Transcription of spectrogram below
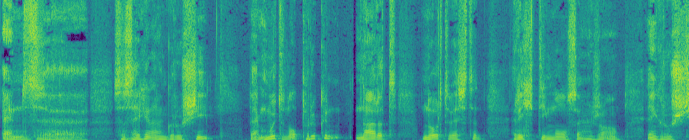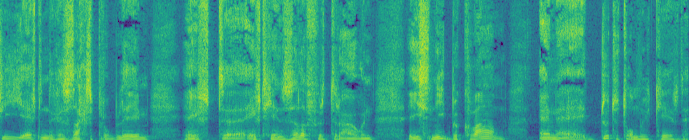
En ze, ze zeggen aan Grouchy, wij moeten oprukken naar het noordwesten, richting Mont-Saint-Jean. En Grouchy heeft een gezagsprobleem, heeft, uh, heeft geen zelfvertrouwen, is niet bekwaam. En hij doet het omgekeerde.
